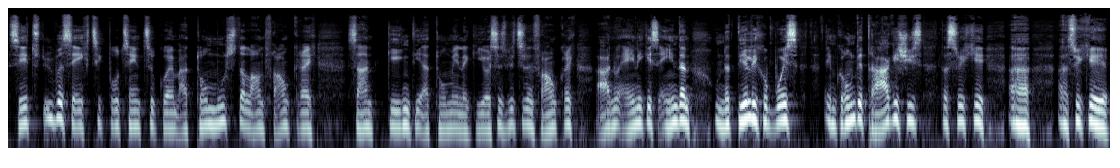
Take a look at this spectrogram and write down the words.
setzt. Über 60 Prozent sogar im Atommusterland Frankreich sind gegen die Atomenergie. Also es wird sich in Frankreich auch nur einiges ändern. Und natürlich, obwohl es im Grunde tragisch ist, dass solche, äh, äh solche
